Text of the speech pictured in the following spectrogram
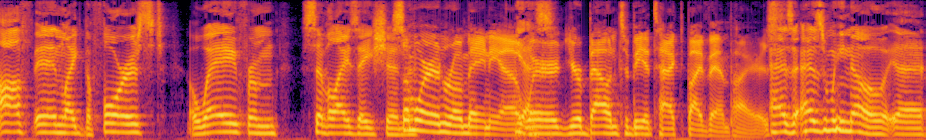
off in like the forest away from civilization. Somewhere in Romania Yes. where you're bound to be attacked by vampires. As as we know, uh,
